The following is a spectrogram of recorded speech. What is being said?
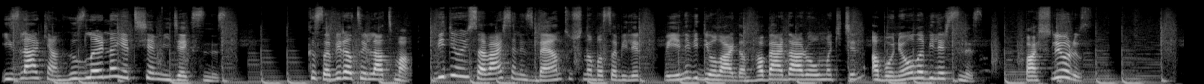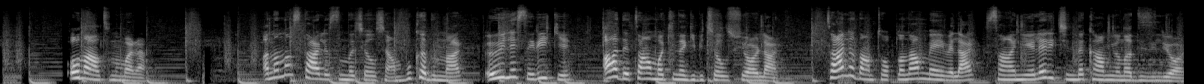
izlerken hızlarına yetişemeyeceksiniz. Kısa bir hatırlatma. Videoyu severseniz beğen tuşuna basabilir ve yeni videolardan haberdar olmak için abone olabilirsiniz. Başlıyoruz. 16 numara. Ananas tarlasında çalışan bu kadınlar öyle seri ki adeta makine gibi çalışıyorlar. Tarladan toplanan meyveler saniyeler içinde kamyona diziliyor.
